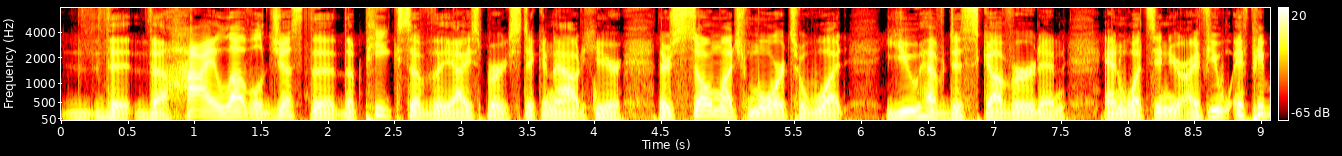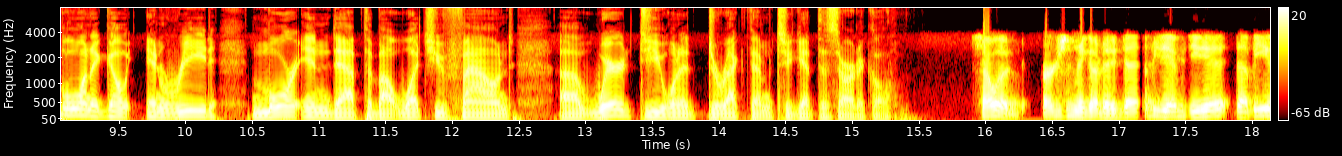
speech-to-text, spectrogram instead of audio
the the high level, just the the peaks of the iceberg sticking out here. There's so much more to what you have discovered and and what's in your. If you if people want to go and read more in depth about what you found, uh, where do you want to direct them to get this article? So I would urge them to go to www.aier.org,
